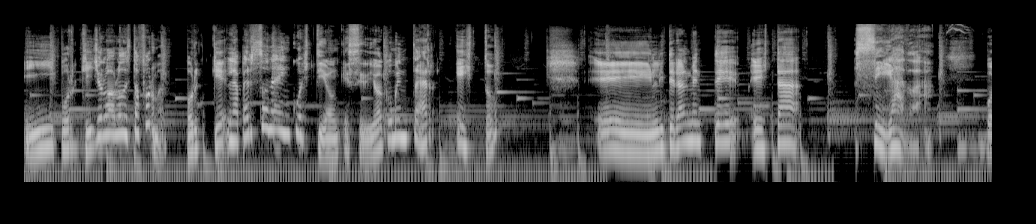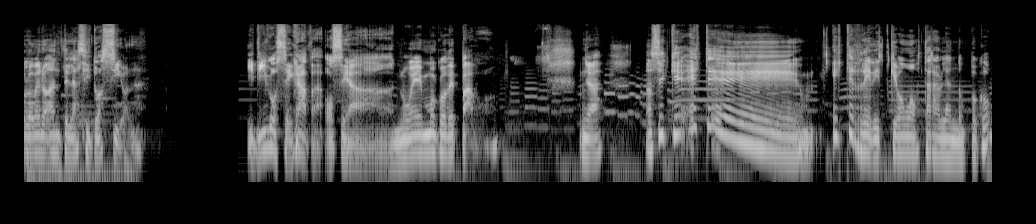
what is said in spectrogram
¿Y por qué yo lo hablo de esta forma? Porque la persona en cuestión que se dio a comentar esto, eh, literalmente está cegada, por lo menos ante la situación. Y digo cegada, o sea, no es moco de pavo. ¿Ya? Así que este, este Reddit que vamos a estar hablando un poco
